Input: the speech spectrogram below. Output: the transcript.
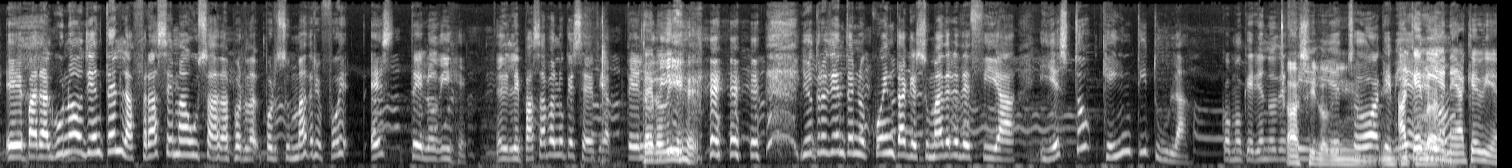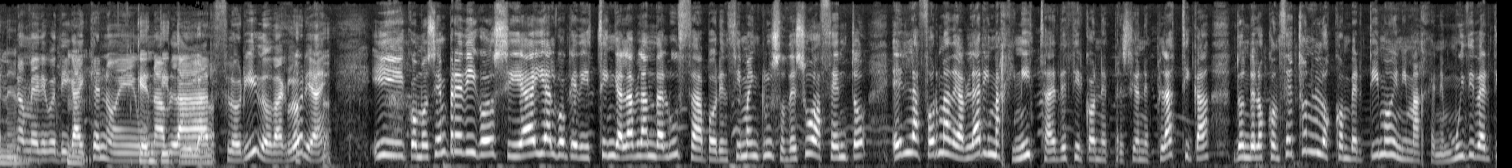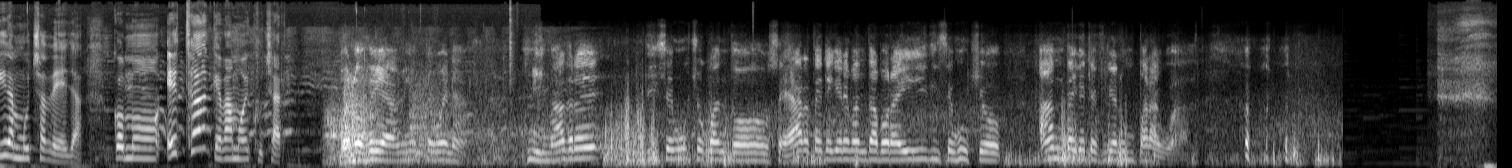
Eh, para algunos oyentes, la frase más usada por, la- por su madre fue es te lo dije. Eh, le pasaba lo que se decía, te lo, Te lo dije. y otro oyente nos cuenta que su madre decía, ¿y esto qué intitula? Como queriendo decir, Ah, sí, lo ¿y de esto a qué viene? ¿A qué no? viene? ¿A qué viene? No me digo, digáis que no es ¿Qué un hablar florido, da gloria, ¿eh? Y como siempre digo, si hay algo que distingue al habla andaluza por encima incluso de su acento, es la forma de hablar imaginista, es decir, con expresiones plásticas, donde los conceptos nos los convertimos en imágenes, muy divertidas muchas de ellas, como esta que vamos a escuchar. Buenos días, mi gente buena. Mi madre dice mucho cuando se harta y te quiere mandar por ahí, dice mucho, anda y que te frían un paraguas.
